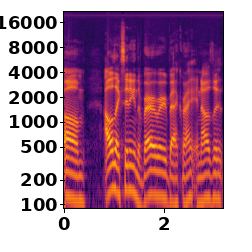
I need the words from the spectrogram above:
Um, I was like sitting in the very, very back, right, and I was at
